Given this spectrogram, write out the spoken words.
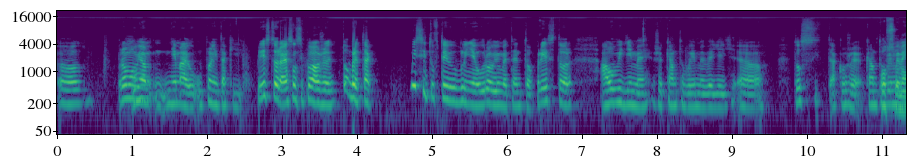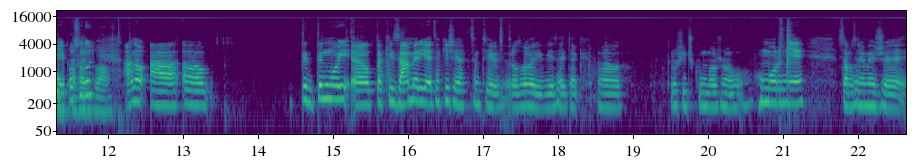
uh, Romovia mm. nemajú úplne taký priestor a ja som si povedal, že dobre, tak my si tu v tej bubline urobíme tento priestor a uvidíme, že kam to budeme vedieť uh, dosť, akože kam to posunúť, budeme vedieť posunúť. Áno a uh, ten, ten môj uh, taký zámer je aj taký, že ja chcem tie rozhovory viesť aj tak uh, trošičku možno humorne. Samozrejme, že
